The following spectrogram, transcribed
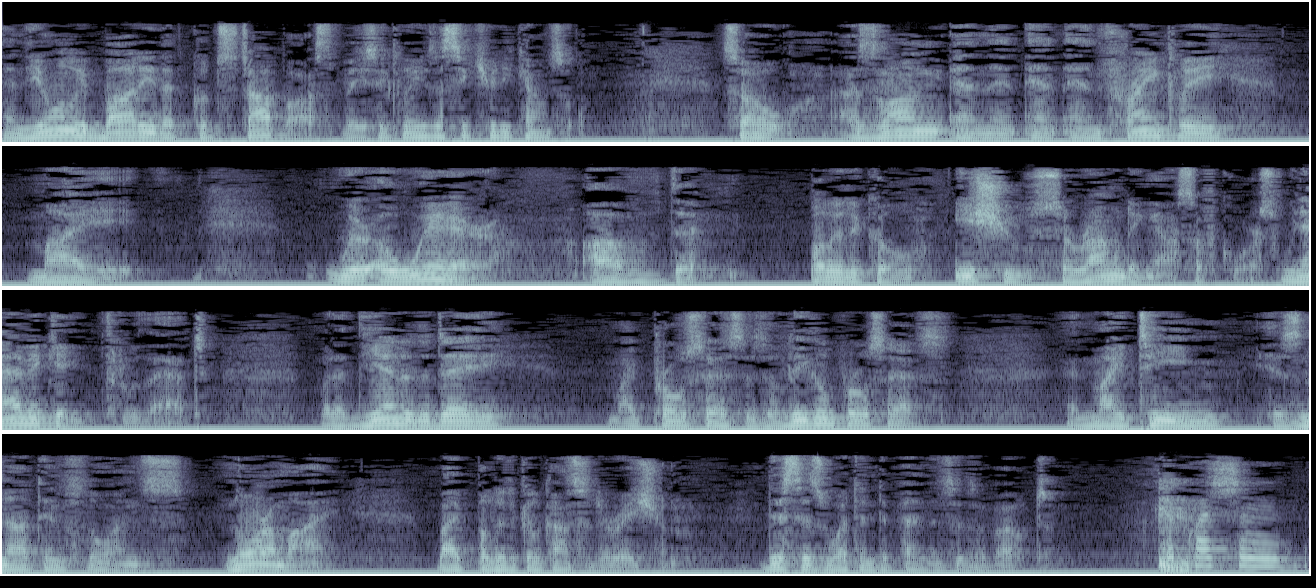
and the only body that could stop us, basically, is the Security Council. So as long and and, and frankly, my we're aware of the political issues surrounding us. Of course, we navigate through that, but at the end of the day, my process is a legal process, and my team is not influenced, nor am I, by political consideration. This is what independence is about. The question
